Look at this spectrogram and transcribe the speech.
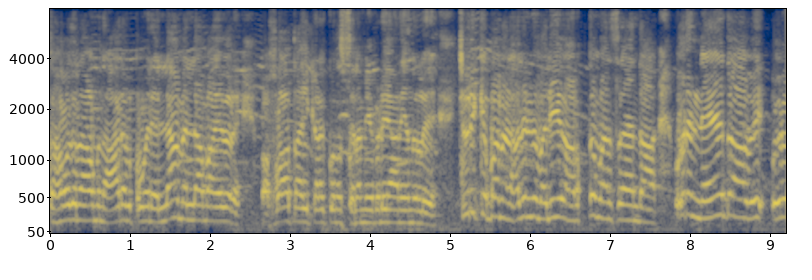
സഹോദരനാവുന്ന ആരംഭപ്പൂവിന് എല്ലാം എല്ലാമായവർ വഫാത്തായി കിടക്കുന്ന സ്ഥലം എവിടെയാണ് എന്നുള്ളത് ചുരുക്കി പറഞ്ഞാൽ അതിന് വലിയ അർത്ഥം മനസ്സിലായ എന്താ? ഒരു നേതാവ് ഒരു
